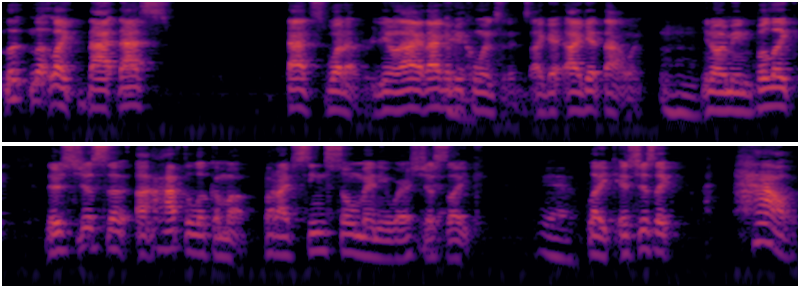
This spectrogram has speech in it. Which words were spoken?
Look, look, Like that, that's that's whatever. You know, that, that could be coincidence. I get I get that one. Mhm. You know what I mean? But like, there's just a, I have to look them up. But I've seen so many where it's just like Yeah. like it's just like how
